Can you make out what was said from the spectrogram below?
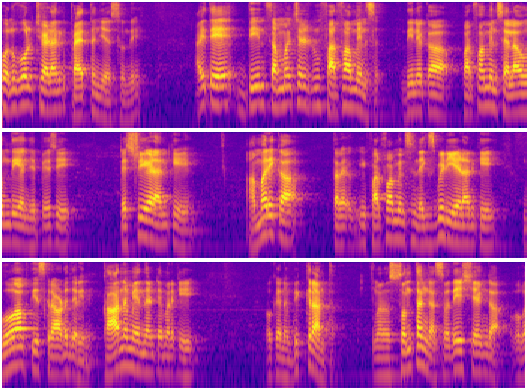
కొనుగోలు చేయడానికి ప్రయత్నం చేస్తుంది. అయితే దీనికి సంబంధించినటువంటి పర్ఫార్మెన్స్ దీని యొక్క పర్ఫార్మెన్స్ ఎలా ఉంది అని చెప్పేసి టెస్ట్ చేయడానికి అమెరికా తన ఈ పర్ఫార్మెన్స్ని ఎగ్జిబిట్ చేయడానికి గోవాకు తీసుకురావడం జరిగింది. కారణం ఏంటంటే మనకి ఓకేనా విక్రాంత్ మనం సొంతంగా స్వదేశీయంగా ఒక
